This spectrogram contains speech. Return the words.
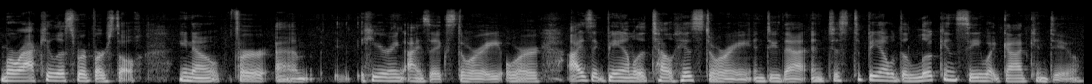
miraculous reversal you know, for um, hearing Isaac's story or Isaac being able to tell his story and do that, and just to be able to look and see what God can do.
